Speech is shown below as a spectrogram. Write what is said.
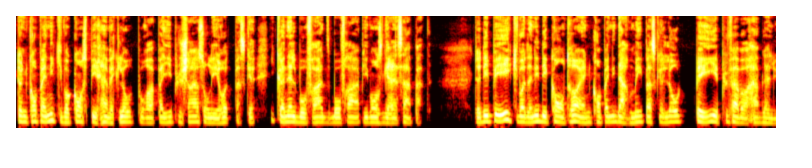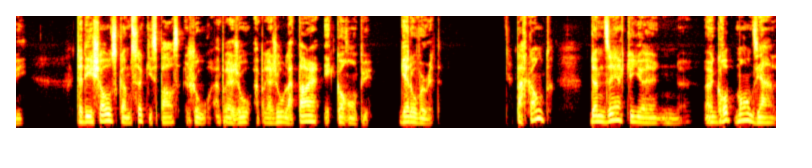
Tu as une compagnie qui va conspirer avec l'autre pour payer plus cher sur les routes parce qu'il connaît le beau-frère du beau-frère puis ils vont se graisser à la patte. Tu as des pays qui vont donner des contrats à une compagnie d'armée parce que l'autre pays est plus favorable à lui. Tu as des choses comme ça qui se passent jour après jour après jour. La Terre est corrompue. Get over it. Par contre, de me dire qu'il y a un groupe mondial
